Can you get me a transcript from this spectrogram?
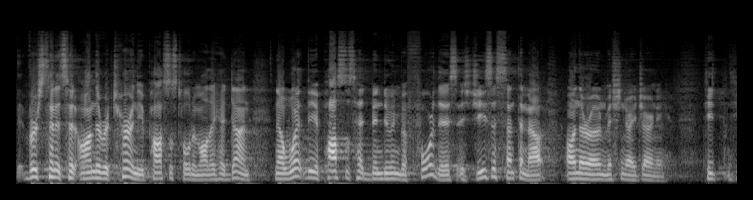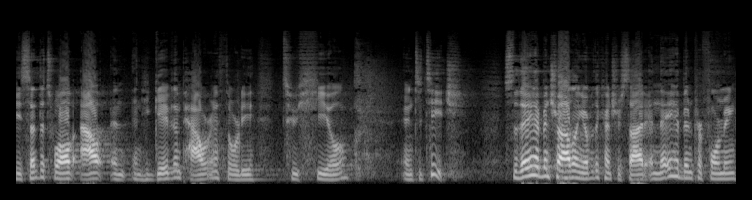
verse 10 it said, On the return, the apostles told him all they had done. Now, what the apostles had been doing before this is Jesus sent them out on their own missionary journey. He, he sent the 12 out and, and he gave them power and authority to heal and to teach. So they had been traveling over the countryside and they had been performing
